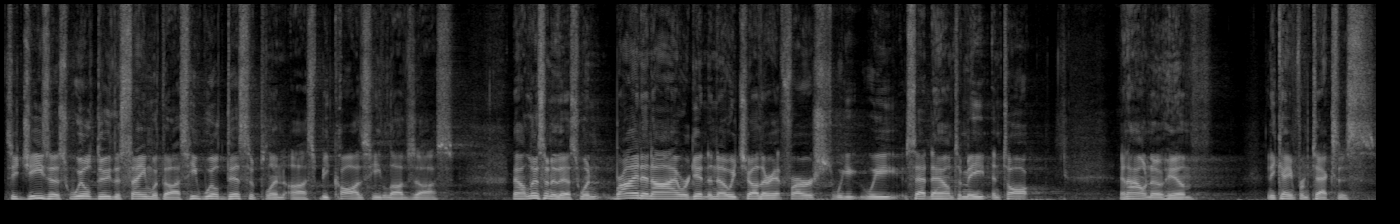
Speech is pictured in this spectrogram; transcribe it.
See, Jesus will do the same with us. He will discipline us because He loves us. Now, listen to this. When Brian and I were getting to know each other at first, we, we sat down to meet and talk, and I don't know him, and he came from Texas.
